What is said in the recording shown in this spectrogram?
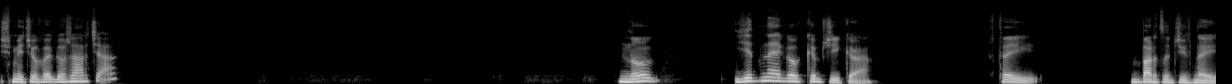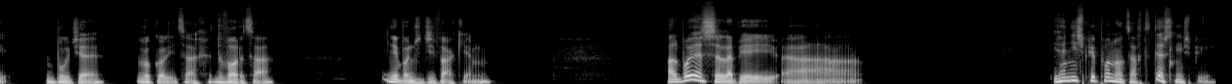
śmieciowego żarcia? No, jednego kebzika w tej bardzo dziwnej budzie w okolicach dworca. Nie bądź dziwakiem. Albo jeszcze lepiej, a... ja nie śpię po nocach, ty też nie śpi.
